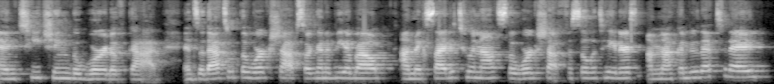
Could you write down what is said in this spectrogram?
and teaching the word of god. And so that's what the workshops are going to be about. I'm excited to announce the workshop facilitators. I'm not going to do that today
